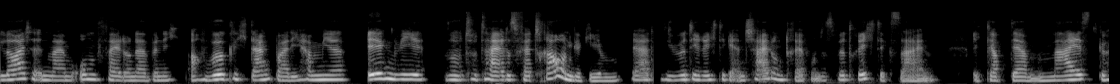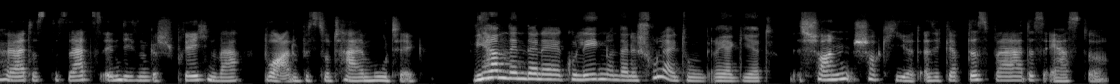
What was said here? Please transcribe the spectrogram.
Die Leute in meinem Umfeld, und da bin ich auch wirklich dankbar, die haben mir irgendwie so total das Vertrauen gegeben. Ja, die wird die richtige Entscheidung treffen und es wird richtig sein. Ich glaube, der meistgehörteste Satz in diesen Gesprächen war, boah, du bist total mutig Wie haben denn deine Kollegen und deine Schulleitung reagiert? Schon schockiert. Also ich glaube, das war das Erste.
